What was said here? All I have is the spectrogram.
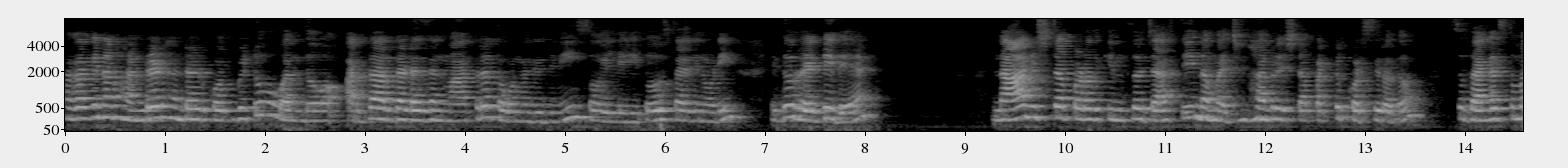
ಹಾಗಾಗಿ ನಾನು ಹಂಡ್ರೆಡ್ ಹಂಡ್ರೆಡ್ ಕೊಟ್ಬಿಟ್ಟು ಒಂದು ಅರ್ಧ ಅರ್ಧ ಡಜನ್ ಮಾತ್ರ ತೊಗೊಂಡು ಬಂದಿದ್ದೀನಿ ಸೊ ಇಲ್ಲಿ ತೋರಿಸ್ತಾ ಇದ್ದೀನಿ ನೋಡಿ. ಇದು ರೆಡ್ ಇದೆ. ನಾನು ಇಷ್ಟಪಡೋದಕ್ಕಿಂತಲೂ ಜಾಸ್ತಿ ನಮ್ಮ ಯಜಮಾನರು ಇಷ್ಟಪಟ್ಟು ಕೊಡಿಸಿರೋದು. ಸೊ ಬ್ಯಾಂಗಲ್ಸ್ ತುಂಬ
